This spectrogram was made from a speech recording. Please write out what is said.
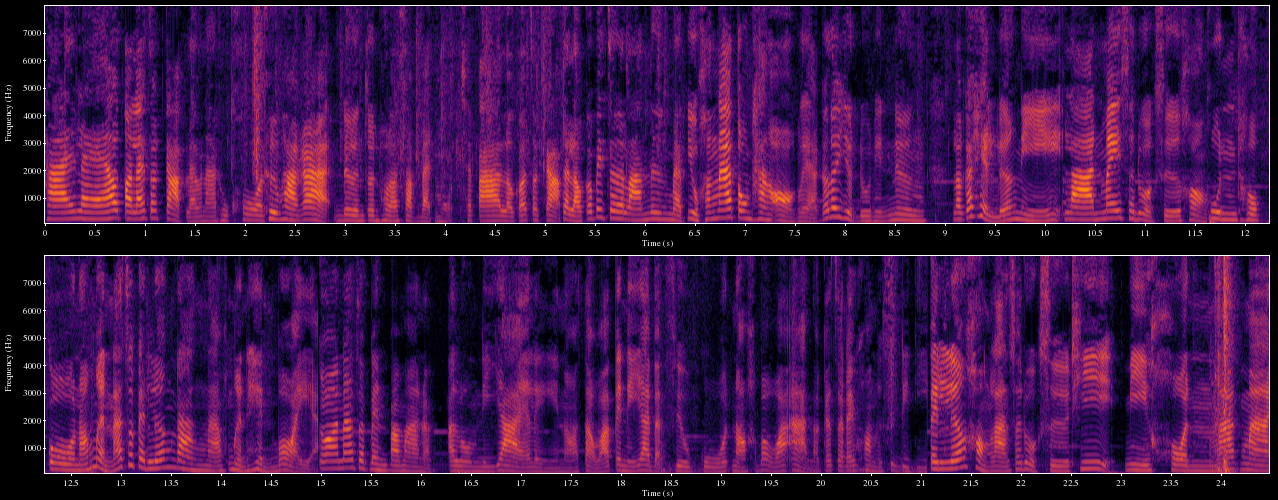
ท้ายแล้วตอนแรกจะกลับแล้วนะทุกคน คือพักอะเดินจนโทรศัพท์แบตหมดใช่ปะแล้วก็จะกลับ แต่เราก็ไปเจอร้านหนึงแบบอยู่ข้างหน้าตรงทางออกเลยอะก็เลยหยุดดูนิดนึง แล้วก็เห็นเรื่องนี้ ร้านไม่สะดวกซื้อของคุณโทโกเนาะเหมือนน่าจะเป็นเรื่องดังนะ เหมือนเห็นบ่อยอะก็น่าจะเป็นประมาณแบบอารมณ์นิยายอะไรอย่างเงี้ยเนาะแต่ว่าเป็นนิยายแบบฟีลกู๊ดเนาะเขาบอกว่าอ่านแล้วก็จะได้ความรู้สึกดีๆ เป็นเรื่องของร้านสะดวกซื้อที่มีคนมากมาย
